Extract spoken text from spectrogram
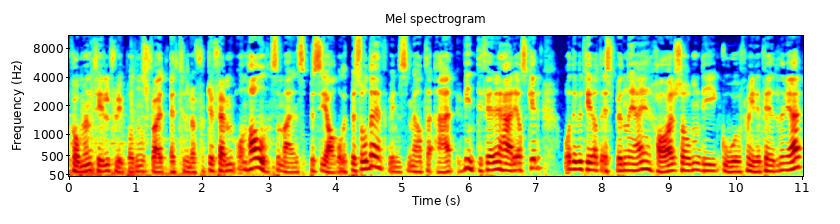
Velkommen til Flypoddens flight 145,5, som er en spesialepisode i forbindelse med at det er vinterferie her i Asker. Og det betyr at Espen og jeg har, som de gode familiefedrene vi er,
